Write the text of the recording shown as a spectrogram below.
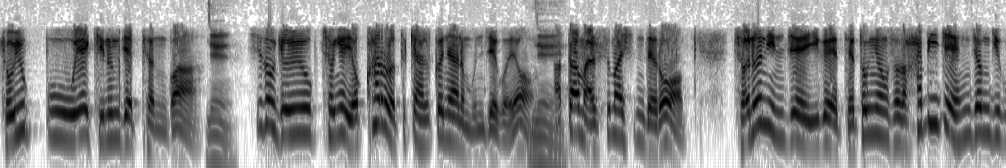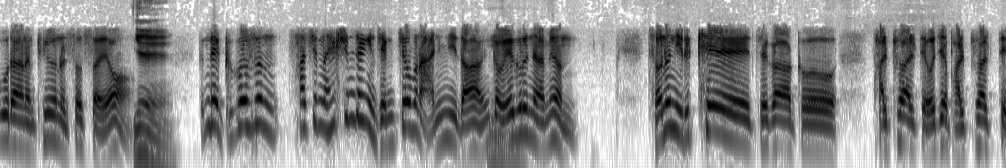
교육부의 기능 재편과 네. 시도교육청의 역할을 어떻게 할 거냐는 문제고요. 네. 아까 말씀하신 대로 저는 이제 이게 대통령서 합의제 행정기구라는 표현을 썼어요. 예. 근데 그것은 사실은 핵심적인 쟁점은 아닙니다. 그러니까 음. 왜 그러냐면 저는 이렇게 제가 그 발표할 때 어제 발표할 때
